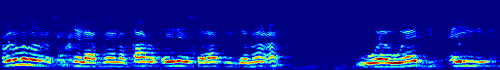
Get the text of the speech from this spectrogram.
culamadana isku khilaafeen oo qaar waxay leeyiin salaatuljamaaca waa waajib cayni ah.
